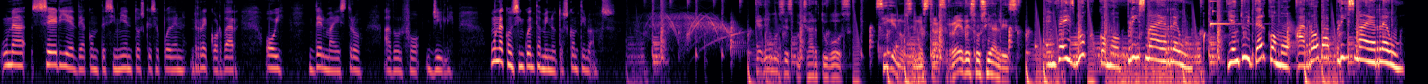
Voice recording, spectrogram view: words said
una serie de acontecimientos que se pueden recordar hoy del maestro Adolfo Gili. Una con cincuenta minutos. Continuamos. Queremos escuchar tu voz. Síguenos en nuestras redes sociales. En Facebook como Prisma RU y en Twitter como arroba PrismaRU.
